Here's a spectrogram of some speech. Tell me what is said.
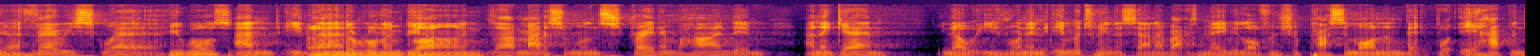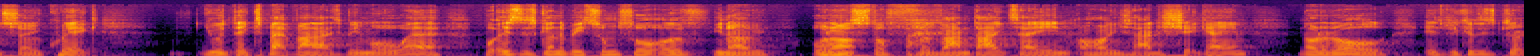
he was Yeah. very square. he was. and he, And the running behind. that Maddison runs straight in behind him, and again, you know, he's running in between the centre backs. Maybe Lovren should pass him on, and but, but it happens so quick. You would expect Van Dijk to be more aware, but is this going to be some sort of you know all this stuff for Van Dijk saying, "Oh, he's had a shit game"? Not at all. It's because he's got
